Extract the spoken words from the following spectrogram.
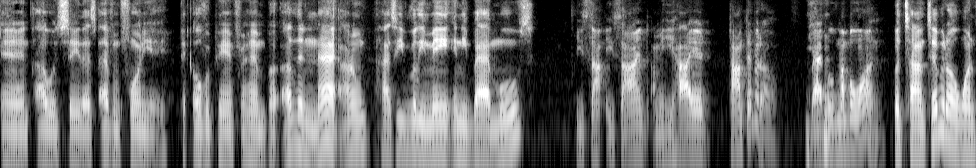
and I would say that's Evan Fournier overpaying for him. But other than that, I don't. Has he really made any bad moves? He signed. He signed. I mean, he hired Tom Thibodeau. Bad move number one. But Tom Thibodeau won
